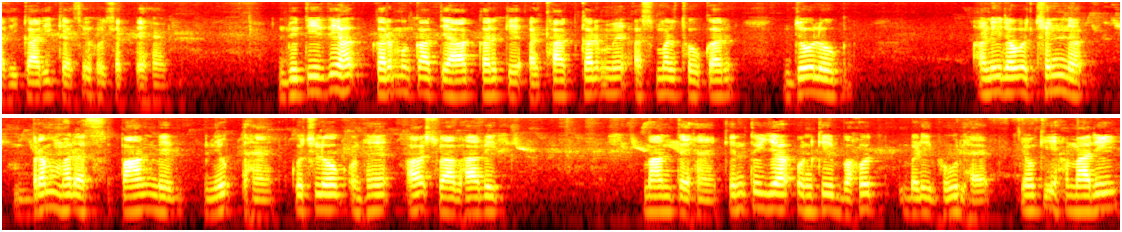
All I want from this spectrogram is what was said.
अधिकारी कैसे हो सकते हैं? द्वितीय कर्म का त्याग करके अर्थात कर्म में असमर्थ होकर जो लोग अनिरवच्छिन्न ब्रह्मरस पान में नियुक्त हैं, कुछ लोग उन्हें अस्वाभाविक मानते हैं, किंतु यह उनकी बहुत बड़ी भूल है, क्योंकि हमारी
